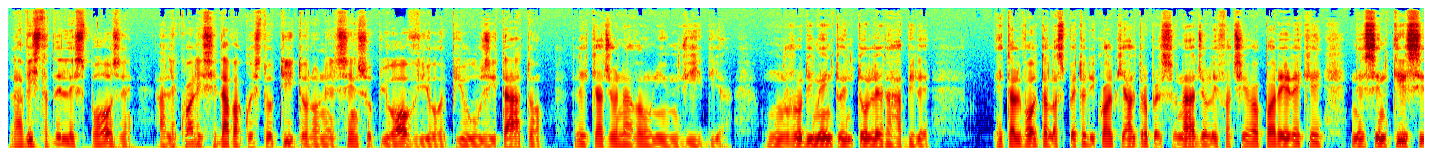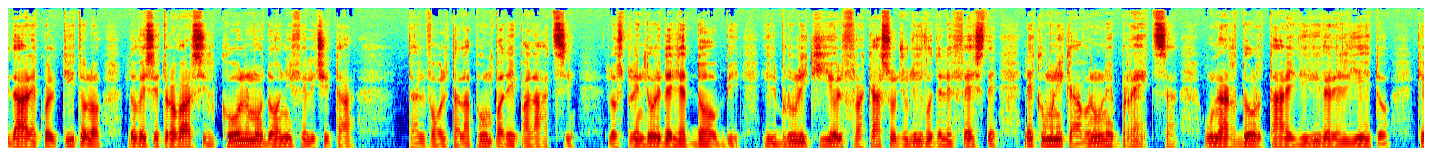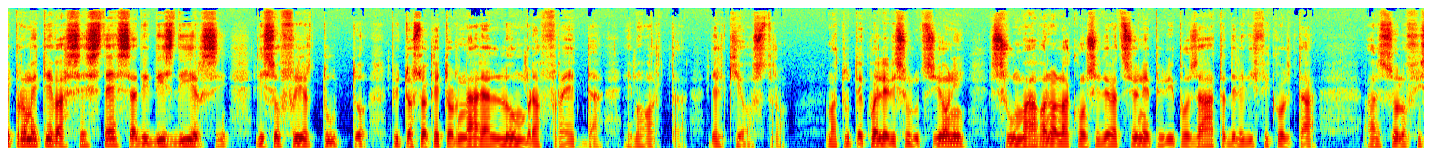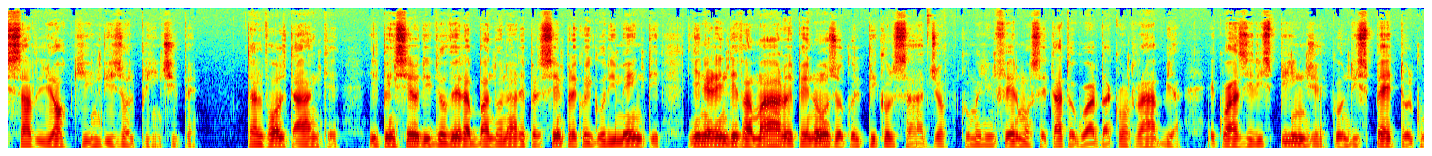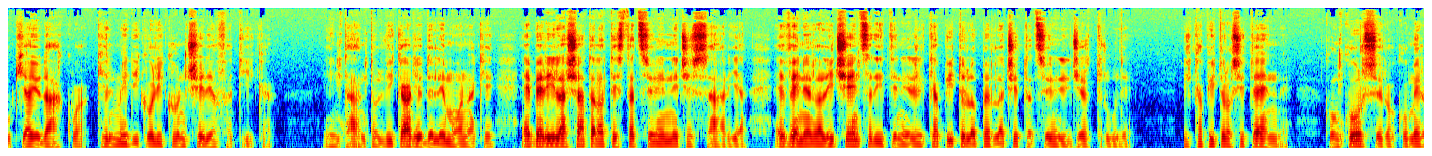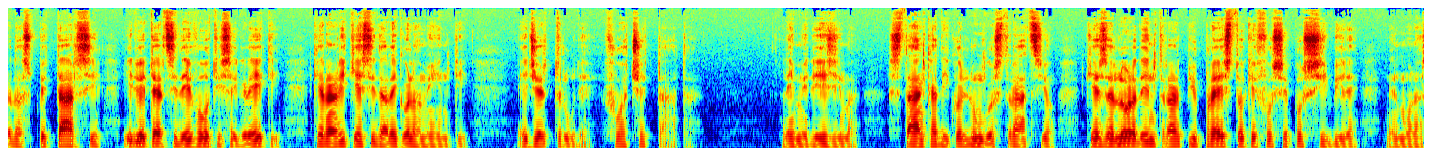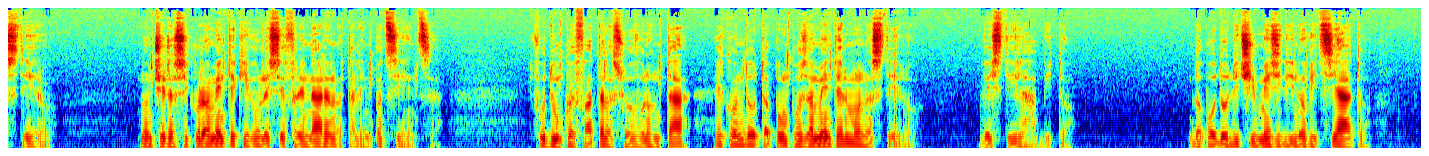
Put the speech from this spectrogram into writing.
La vista delle spose, alle quali si dava questo titolo nel senso più ovvio e più usitato, le cagionava un'invidia, un rodimento intollerabile, e talvolta l'aspetto di qualche altro personaggio le faceva parere che nel sentirsi dare quel titolo dovesse trovarsi il colmo d'ogni felicità, Talvolta la pompa dei palazzi, lo splendore degli addobbi, il brulichio e il fracasso giulivo delle feste le comunicavano un'ebbrezza, un ardor tale di vivere lieto che prometteva a se stessa di disdirsi, di soffrir tutto, piuttosto che tornare all'ombra fredda e morta del chiostro. Ma tutte quelle risoluzioni sfumavano alla considerazione più riposata delle difficoltà, al solo fissar gli occhi in viso al principe. Talvolta anche il pensiero di dover abbandonare per sempre quei godimenti gliene rendeva amaro e penoso quel piccol saggio, come l'infermo setato guarda con rabbia e quasi rispinge con dispetto il cucchiaio d'acqua che il medico gli concede a fatica. Intanto il vicario delle monache ebbe rilasciata l'attestazione necessaria e venne la licenza di tenere il capitolo per l'accettazione di Gertrude. Il capitolo si tenne, concorsero, come era da aspettarsi, i due terzi dei voti segreti che erano richiesti da regolamenti, e Gertrude fu accettata. Lei medesima, stanca di quel lungo strazio, chiese allora d'entrar più presto che fosse possibile nel monastero. Non c'era sicuramente chi volesse frenare una tale impazienza. Fu dunque fatta la sua volontà e condotta pomposamente al monastero. Vestì l'abito. Dopo dodici mesi di noviziato,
